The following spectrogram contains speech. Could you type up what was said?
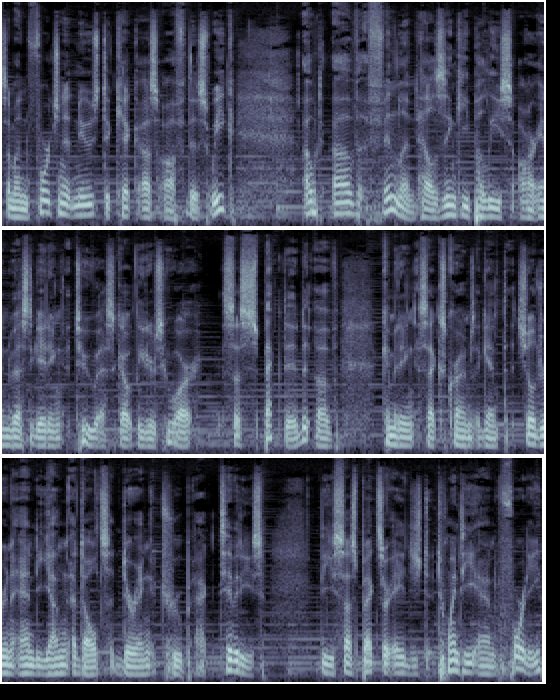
Some unfortunate news to kick us off this week. Out of Finland, Helsinki police are investigating two scout leaders who are suspected of committing sex crimes against children and young adults during troop activities. The suspects are aged 20 and 40,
